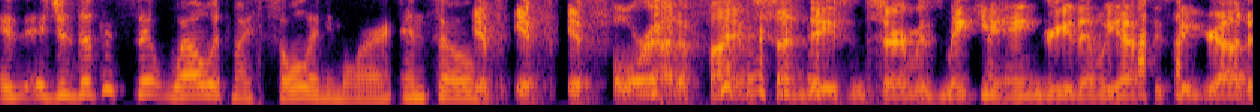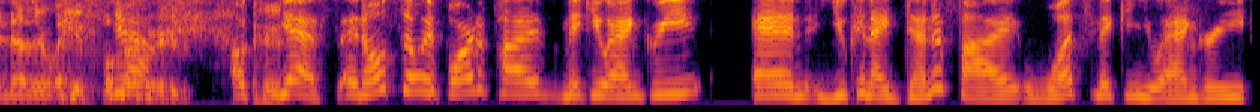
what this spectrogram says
it, it just doesn't sit well with my soul anymore. And so if if if four out of five Sundays and sermons make you angry, then we have to figure out another way forward. Yeah. Okay, yes. And also if four out of five make you angry and you can identify what's making you angry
